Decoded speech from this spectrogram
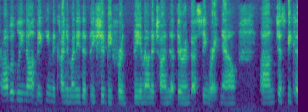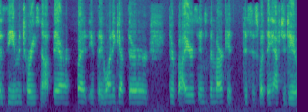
probably not making the kind of money that they should be for the amount of time that they're investing right now, um, just because the inventory is not there. But if they want to get their their buyers into the market, this is what they have to do.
